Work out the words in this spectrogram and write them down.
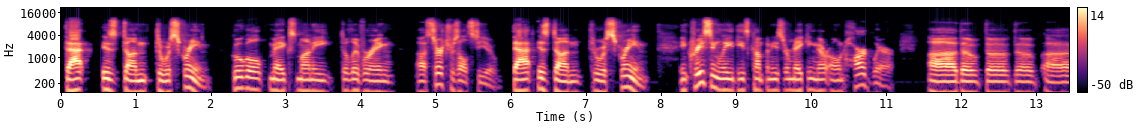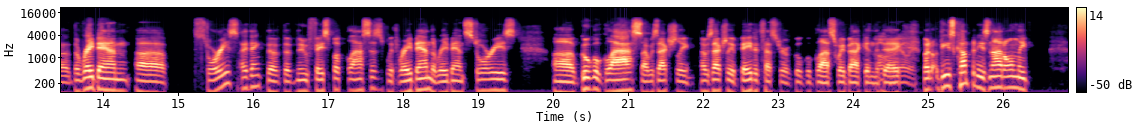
That is done through a screen. Google makes money delivering uh, search results to you. That is done through a screen increasingly these companies are making their own hardware. Uh, the the the uh, the Ray Ban uh, stories, I think the the new Facebook glasses with Ray Ban, the Ray Ban stories. Uh, Google Glass. I was actually I was actually a beta tester of Google Glass way back in the oh, day. Really? But these companies not only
